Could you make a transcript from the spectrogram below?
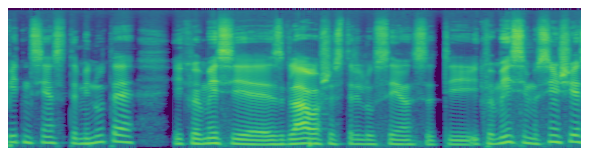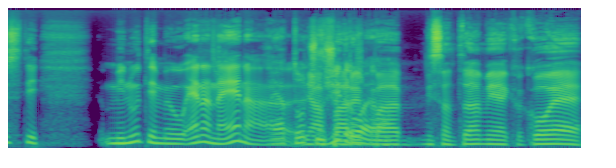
75 minute, Ikvemesi je z glavo še strelil 70, Ikvemesi je imel 67 minut, je imel ena na ena. Ja, točno, eh, že to je, pa, mislim, tam je kako je.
